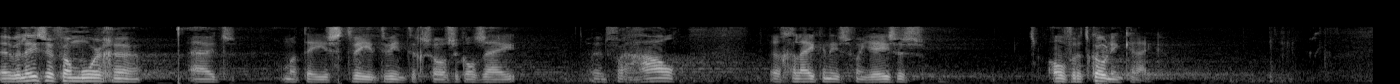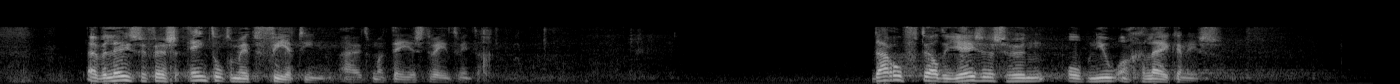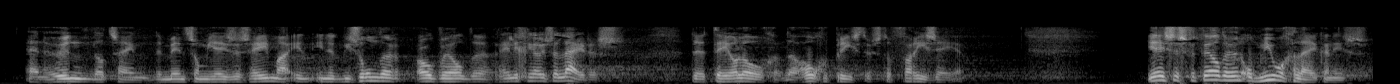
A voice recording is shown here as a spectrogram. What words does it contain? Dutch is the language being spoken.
Eh, we lezen vanmorgen uit Matthäus 22, zoals ik al zei, een verhaal, een gelijkenis van Jezus over het koninkrijk. En we lezen vers 1 tot en met 14 uit Matthäus 22. Daarop vertelde Jezus hun opnieuw een gelijkenis. En hun, dat zijn de mensen om Jezus heen, maar in, in het bijzonder ook wel de religieuze leiders, de theologen, de hoge priesters, de fariseeën. Jezus vertelde hun opnieuw een gelijkenis.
